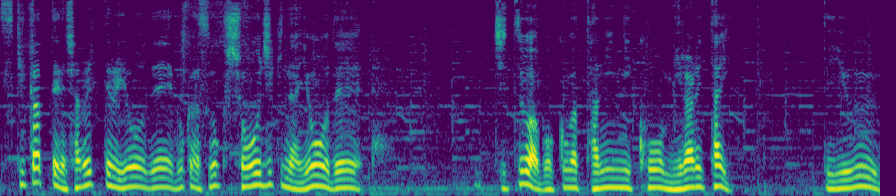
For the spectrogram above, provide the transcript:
好き勝手に喋ってるようで僕はすごく正直なようで実は僕は他人にこう見られたいっていう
